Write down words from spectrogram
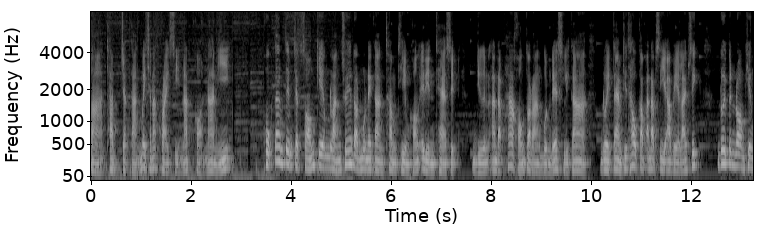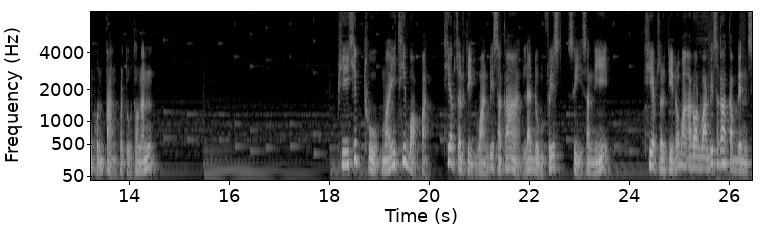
ตาถัดจากการไม่ชนะใคร4นัดก่อนหน้านี้ 6 แต้มเต็มจาก 2 เกมหลังช่วยดอทมุนในการทำทีมของเอดินแทซิตยืนอันดับ 5 ของตารางบุนเดสลีกาด้วยแต้มที่เท่ากับอันดับ 4 อาเบไลฟ์ซิก โดยเป็นรองเพียงผลต่างประตูเท่านั้น พีคิดถูกไหมที่บอกปัด เทียบสถิติวานบิสก้าและดุมฟิสสี่สันนี้ เทียบสถิติระหว่างอารอนวานบิสก้ากับเดนเซ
